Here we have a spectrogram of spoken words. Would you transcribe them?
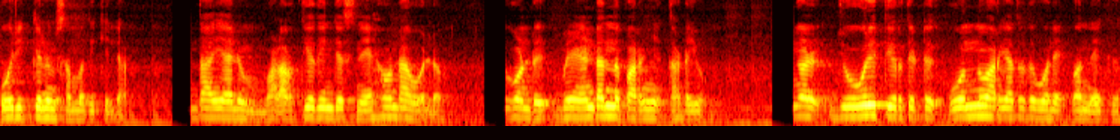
ഒരിക്കലും സമ്മതിക്കില്ല. എന്തായാലും വളർത്തിയതിന്റെ സ്നേഹം ഉണ്ടാവുമല്ലോ. അതുകൊണ്ട് വേണ്ടെന്ന് പറഞ്ഞ് തടയും. നിങ്ങൾ ജോലി തീർത്തിട്ട് ഒന്നും അറിയാത്തതുപോലെ വന്നേക്ക്.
